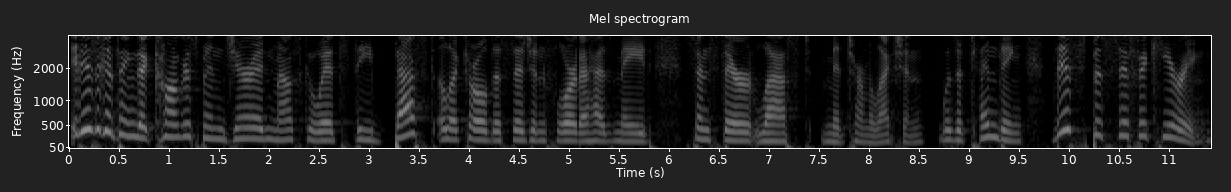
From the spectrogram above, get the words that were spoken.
It is a good thing that Congressman Jared Moskowitz, the best electoral decision Florida has made since their last midterm election, was attending this specific hearing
